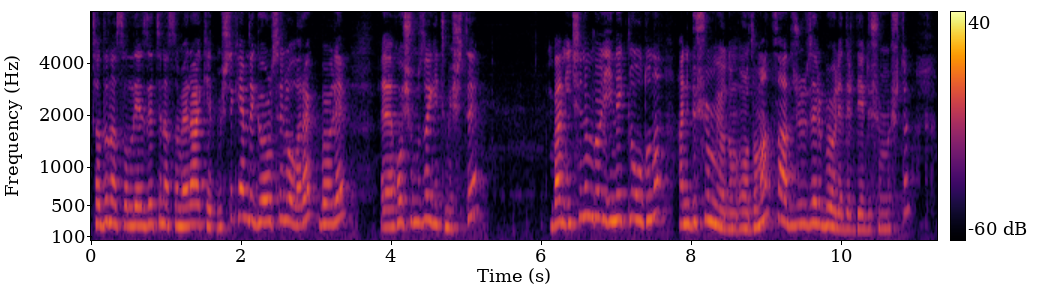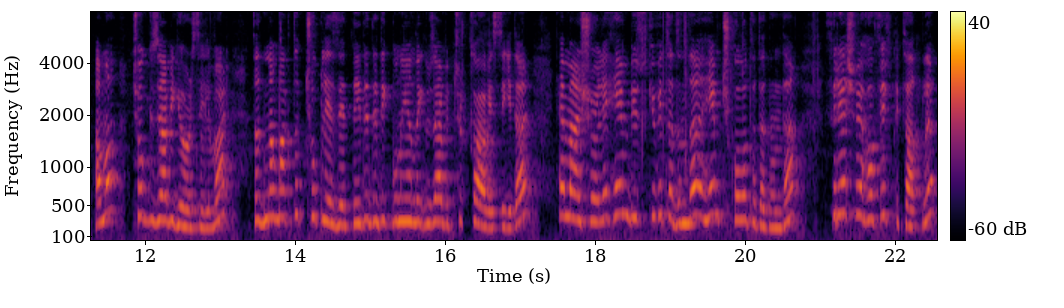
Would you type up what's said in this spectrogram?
tadı nasıl, lezzeti nasıl merak etmiştik. Hem de görsel olarak böyle e, hoşumuza gitmişti. Ben içinin böyle inekli olduğunu hani düşünmüyordum o zaman. Sadece üzeri böyledir diye düşünmüştüm. Ama çok güzel bir görseli var. Tadına baktık çok lezzetliydi. Dedik bunun yanında güzel bir Türk kahvesi gider. Hemen şöyle hem bisküvi tadında hem çikolata tadında. Fresh ve hafif bir tatlı.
